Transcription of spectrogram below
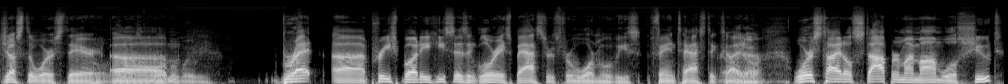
Just the worst there. Oh, that was a horrible Um, movie. Brett, uh, Preach Buddy, he says Inglorious Bastards for war movies. Fantastic title. Worst title, Stop or My Mom Will Shoot.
